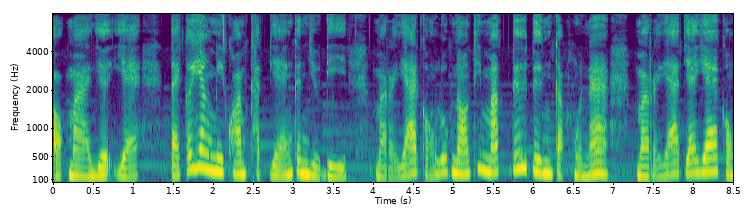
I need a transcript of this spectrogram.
ออกมาเยอะแยะ แต่ก็ยังมีความขัดแย้งกันอยู่ดี มารยาทของลูกน้องที่มักดื้อดึงกับหัวหน้า มารยาทแย่ๆของ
